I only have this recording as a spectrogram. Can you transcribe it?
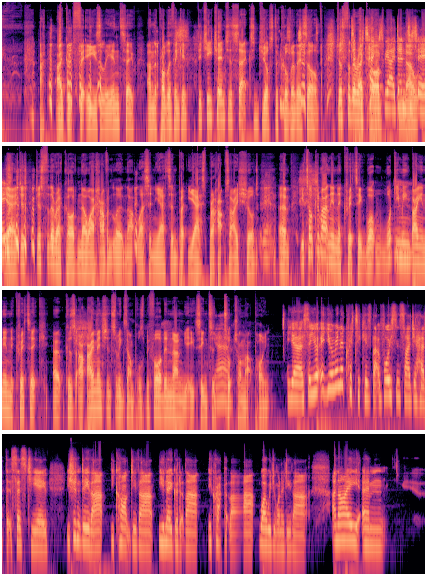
I, I, could fit easily into. And they're probably thinking, did she change the sex just to cover this just, up? Just for the record, the identity. No, yeah, just just for the record, no, I haven't learned that lesson yet. And but yes, perhaps I should. Um, you're talking about an inner critic. What what do you mm. mean by an inner critic? Because uh, I, I, mentioned some examples before, didn't I? And it seemed to yeah. touch on that point. Yeah, so your your inner critic is that voice inside your head that says to you, "You shouldn't do that. You can't do that. You're no good at that. You're crap at that. Why would you want to do that?" And I, um,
